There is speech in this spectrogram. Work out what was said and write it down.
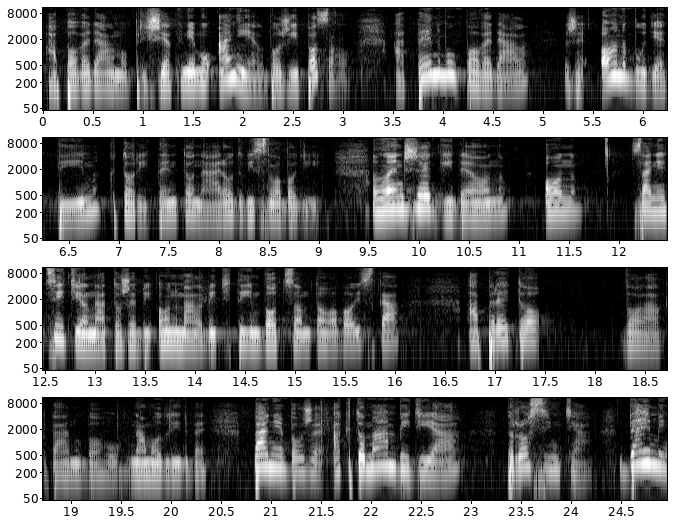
a povedal mu, prišiel k nemu aniel, Boží posol. A ten mu povedal, že on bude tým, ktorý tento národ vyslobodí. Lenže Gideon, on sa necítil na to, že by on mal byť tým vodcom toho vojska a preto volal k Pánu Bohu na modlitbe. Pane Bože, ak to mám byť ja, prosím ťa, daj mi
